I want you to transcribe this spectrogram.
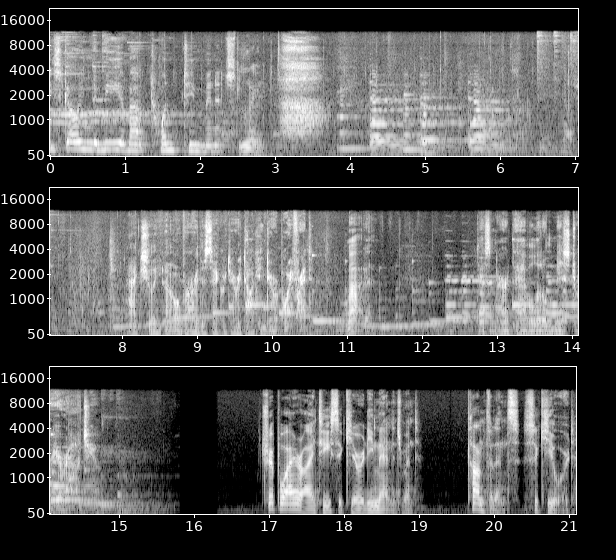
he's going to be about 20 minutes late. Actually, I overheard the secretary talking to her boyfriend. But it doesn't hurt to have a little mystery around you. Tripwire IT Security Management. Confidence secured.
